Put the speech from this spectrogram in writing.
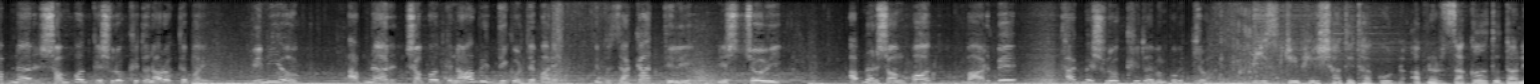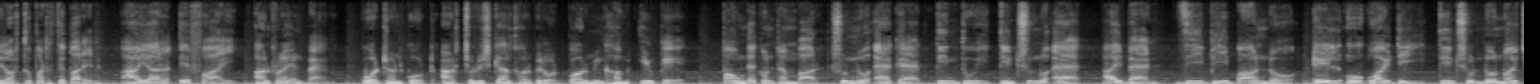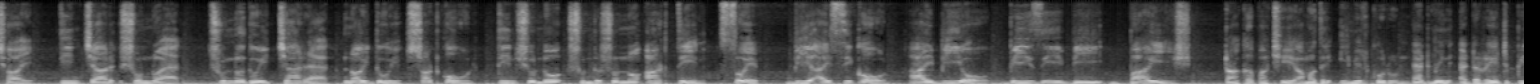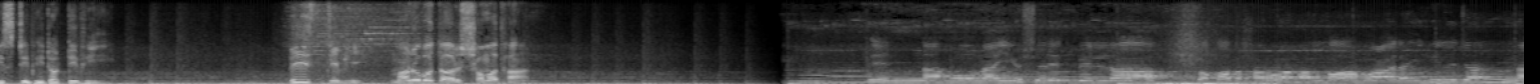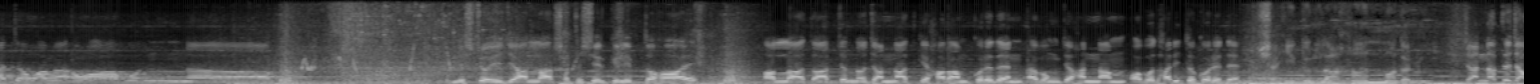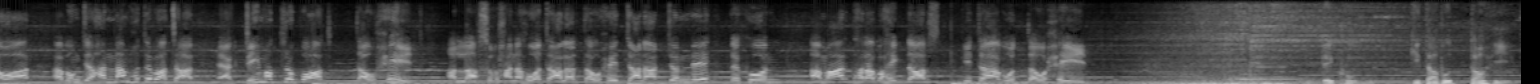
আপনার সম্পদকে সুরক্ষিত না রাখতে পারে। বিনিয়োগ আপনার সম্পদকে না বৃদ্ধি করতে পারে। কিন্তু জাকাত দিলে নিশ্চয়ই আপনার সম্পদ বাড়বে, থাকবে সুরক্ষিত এবং পবিত্র। পিস টিভির সাথে থাকুন। আপনার জাকাত দানের অর্থ পাঠাতে পারেন আইআরএফআই আলট্রায়ন ব্যাংক কোয়াড্রান কোড আটচল্লিশ Calthorpe Road Birmingham UK pound account number শূন্য এক এক তিন দুই তিন শূন্য এক আই ব্যান জিবি বাহান্ন এল ও ওয়াইডি তিন শূন্য নয় ছয় তিন চার শূন্য এক শূন্য দুই চার এক নয় দুই শর্ট কোড তিন শূন্য শূন্য শূন্য আট তিন সোয়েব BIC code I bio BGB বাইশ টাকা পাঠিয়ে আমাদের ইমেল করুন admin at the rate Peace TV dot TV Peace TV মানবতার সমাধান। إنه من يشرك بالله فقد حرم الله عليه الجنة ومأواه النار নিশ্চয়ই যে আল্লাহর সাথে শিরকে লিপ্ত হয় আল্লাহ তার জন্য জান্নাতকে হারাম করে দেন এবং জাহান্নাম অবধারিত করে দেন শহীদুল্লাহ খান মাদানী জান্নাতে যাওয়ার এবং জাহান্নাম হতে বাঁচার একটি মাত্র পথ তাওহীদ আল্লাহ সুবহানাহু ওয়া তাআলার তাওহীদ জানার জন্য দেখুন আমার ধারাবাহিক দাস কিতাব দেখুন কিতাবুত্তাহিদ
